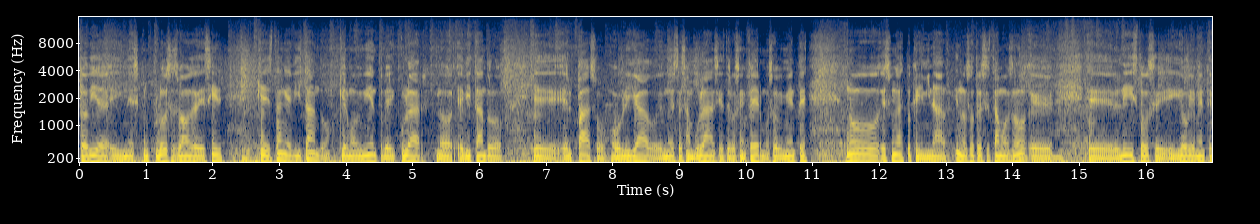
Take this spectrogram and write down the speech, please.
Todavía inescrupulosas, vamos a decir, que están evitando que el movimiento vehicular, ¿no? Evitando eh, el paso obligado de nuestras ambulancias, de los enfermos, obviamente, no es un acto criminal. Nosotros estamos, ¿no? Eh, eh, listos y obviamente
